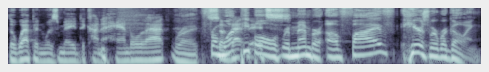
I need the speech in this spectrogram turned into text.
the weapon was made to kind of handle that. right. from So what that- people remember of five here's where we're going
